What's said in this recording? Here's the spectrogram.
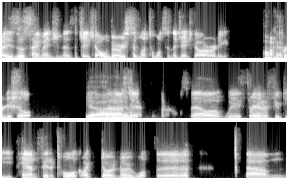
is the same engine as the GTR, or very similar to what's in the GTR already. Okay. I'm pretty sure. Yeah, I uh, so yeah, 400 horsepower with 350 pound feet of torque. I don't know what the um,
